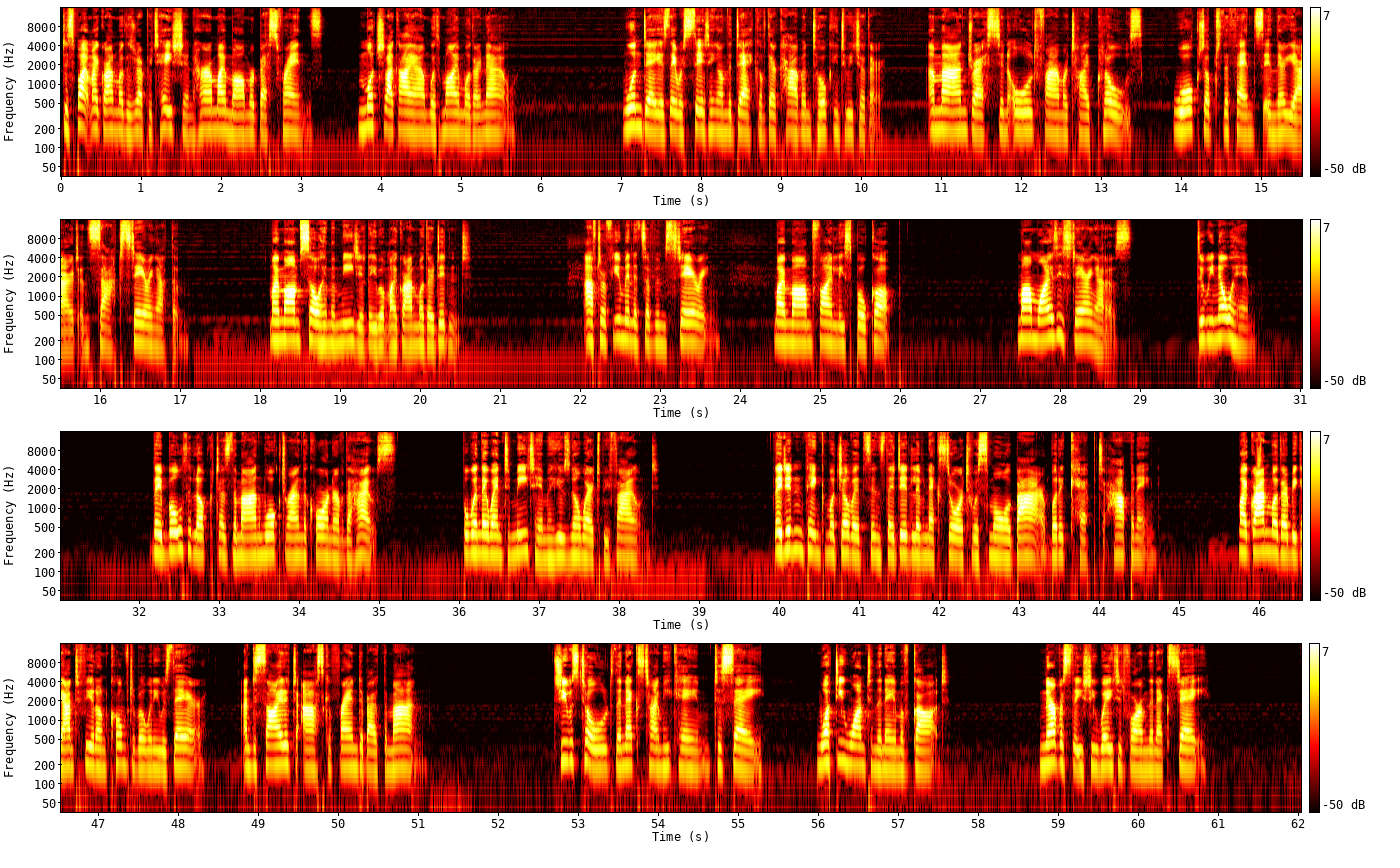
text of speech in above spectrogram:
Despite my grandmother's reputation, her and my mom were best friends, much like I am with my mother now. One day, as they were sitting on the deck of their cabin talking to each other, a man dressed in old farmer type clothes walked up to the fence in their yard and sat staring at them. My mom saw him immediately, but my grandmother didn't. After a few minutes of him staring, my mom finally spoke up. Mom, why is he staring at us? Do we know him? They both looked as the man walked around the corner of the house, but when they went to meet him, he was nowhere to be found. They didn't think much of it since they did live next door to a small bar, but it kept happening. My grandmother began to feel uncomfortable when he was there and decided to ask a friend about the man. She was told the next time he came to say, What do you want in the name of God? Nervously, she waited for him the next day.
